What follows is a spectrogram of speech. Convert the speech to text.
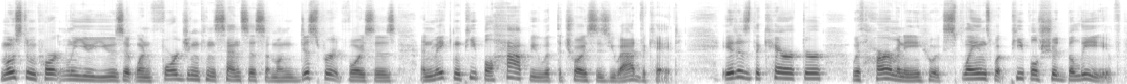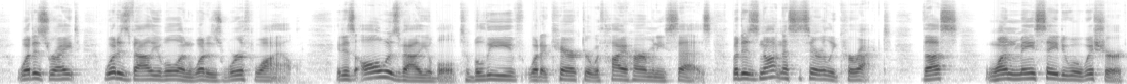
Most importantly, you use it when forging consensus among disparate voices and making people happy with the choices you advocate. It is the character with harmony who explains what people should believe, what is right, what is valuable, and what is worthwhile. It is always valuable to believe what a character with high harmony says, but it is not necessarily correct. Thus, one may say to a wisher,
